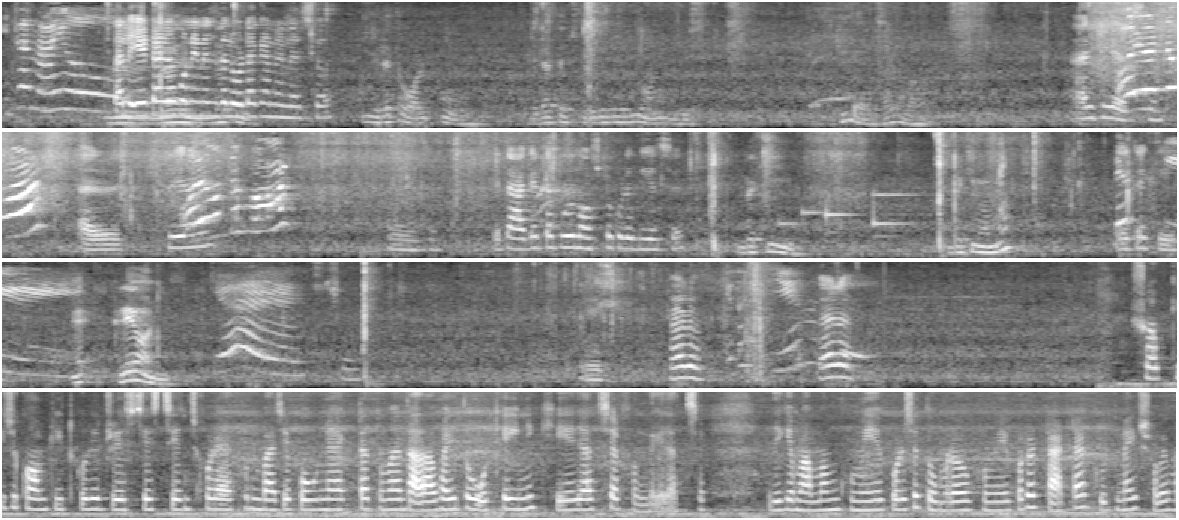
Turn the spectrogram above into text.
এটা নাইও তাহলে এটা যখন এনেছো তাহলে ওটা কেন এনেছো? এটা তো অল্প। এটাতে ছোট ছোট অনেক বেশি। ঠিক আছে বাবা আর কি আছে? আর ট্রেন। এটা আগেরটা পুরো নষ্ট করে দিয়েছে। এটা কি? এটা কি মামা এটা কি? ক্রেয়ন সব কিছু কমপ্লিট করে ড্রেস ট্রেস চেঞ্জ করে এখন বাজে পৌনে একটা। তোমার দাদাভাই তো ওঠেইনি, খেয়ে যাচ্ছে আর ফোন দেখে যাচ্ছে। এদিকে মামাম ঘুমিয়ে পড়েছে, তোমরাও ঘুমিয়ে পড়ো, টাটা গুড নাইট সবাই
